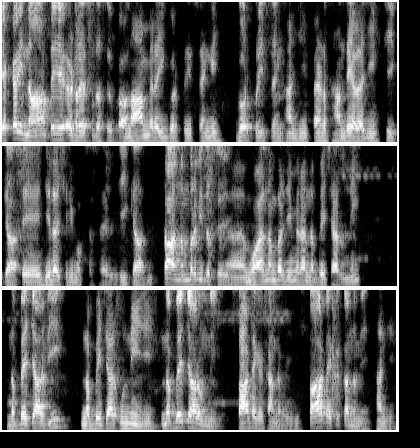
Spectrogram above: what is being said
ਇੱਕ ਵਾਰੀ ਨਾਂ ਤੇ ਐਡਰੈਸ ਦੱਸਿਓ ਭਰਾ। ਨਾਮ ਮੇਰਾ ਜੀ ਗੁਰਪ੍ਰੀਤ ਸਿੰਘ ਜੀ। ਗੁਰਪ੍ਰੀਤ ਸਿੰਘ। ਹਾਂਜੀ ਪਿੰਡ ਥਾਂਦੇ ਵਾਲਾ ਜੀ। ਠੀਕ ਆ। ਤੇ ਜ਼ਿਲ੍ਹਾ ਸ਼੍ਰੀ ਮੁਕਤਸਰ ਸਾਹਿਬ ਜੀ। ਠੀਕ ਆ। ਭਰਾ ਨੰਬਰ ਵੀ ਦੱਸਿਓ ਜੀ। ਅਹ ਮੋਬਾਈਲ ਨੰਬਰ ਜੀ ਮੇਰਾ 90419 90420 90419 ਜੀ। 90419 6191 ਜੀ। 6191 ਹਾਂਜੀ।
